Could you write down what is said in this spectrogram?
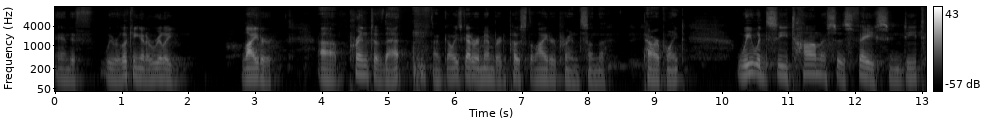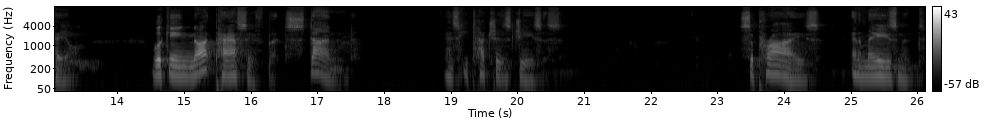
And if we were looking at a really lighter uh, print of that, I've always got to remember to post the lighter prints on the PowerPoint we would see Thomas's face in detail, looking not passive, but stunned as he touches Jesus. Surprise and amazement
